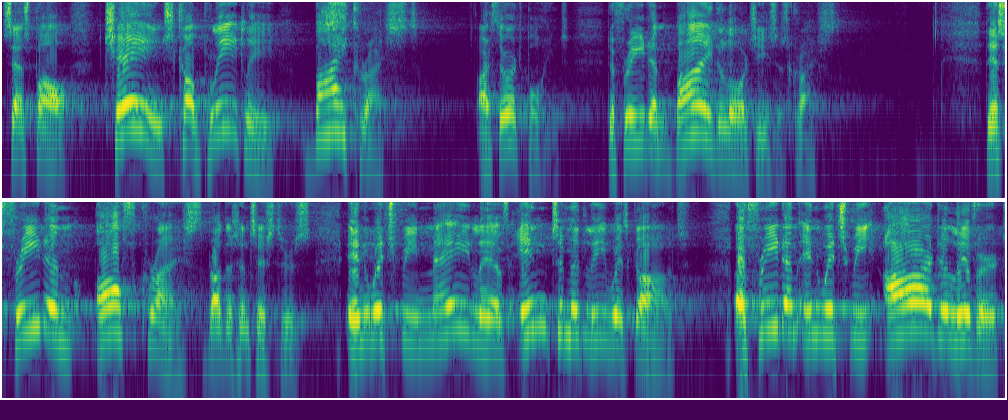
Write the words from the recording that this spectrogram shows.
says Paul. Changed completely by Christ. Our third point the freedom by the Lord Jesus Christ. This freedom of Christ, brothers and sisters, in which we may live intimately with God, a freedom in which we are delivered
